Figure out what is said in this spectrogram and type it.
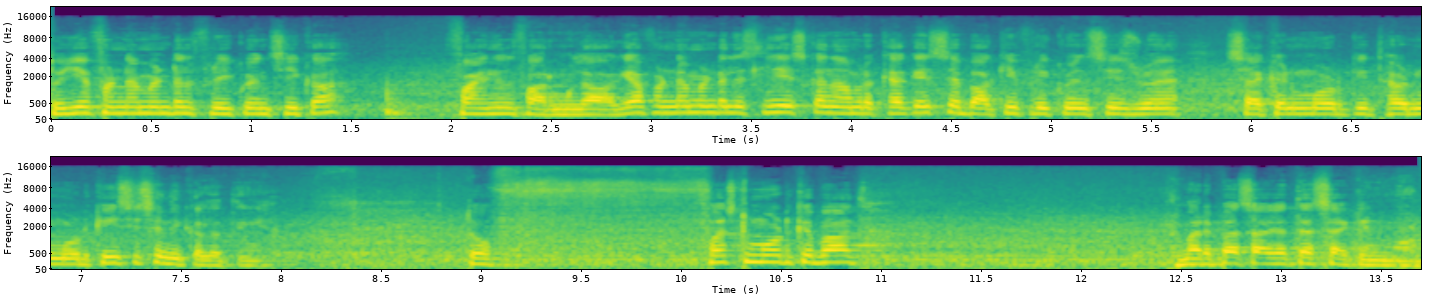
तो ये फंडामेंटल फ्रीक्वेंसी का फाइनल फार्मूला आ गया। फंडामेंटल इसलिए इसका नाम रखा कि इससे बाकी फ्रीक्वेंसीज जो हैं सेकंड मोड की थर्ड मोड की, इसी से निकल आती हैं। तो फ़र्स्ट मोड के बाद हमारे पास आ जाता है सेकंड मोड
